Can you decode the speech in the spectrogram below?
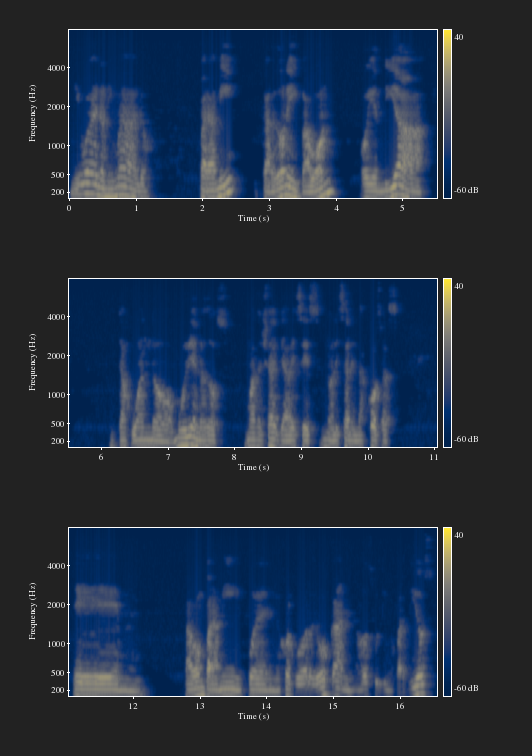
ni bueno ni malo. Para mí, Cardone y Pavón hoy en día están jugando muy bien los dos más allá de que a veces no le salen las cosas. Eh, Pavón para mí fue el mejor jugador de Boca en los dos últimos partidos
